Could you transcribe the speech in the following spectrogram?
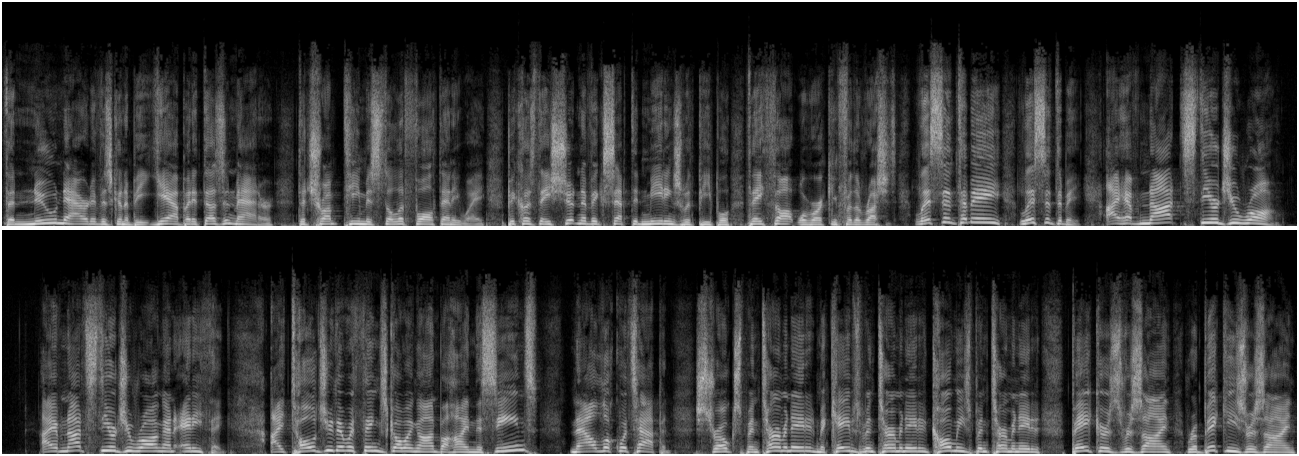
The new narrative is going to be yeah, but it doesn't matter. The Trump team is still at fault anyway because they shouldn't have accepted meetings with people they thought were working for the Russians. Listen to me. Listen to me. I have not steered you wrong. I have not steered you wrong on anything. I told you there were things going on behind the scenes. Now look what's happened. Strzok's been terminated. McCabe's been terminated. Comey's been terminated. Baker's resigned. Rybicki's resigned.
